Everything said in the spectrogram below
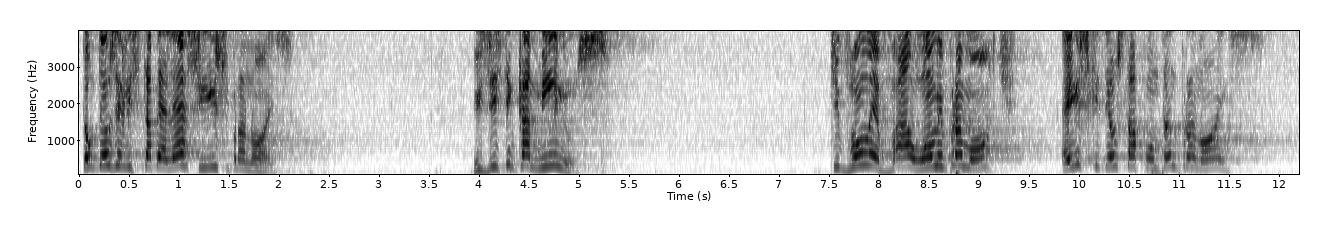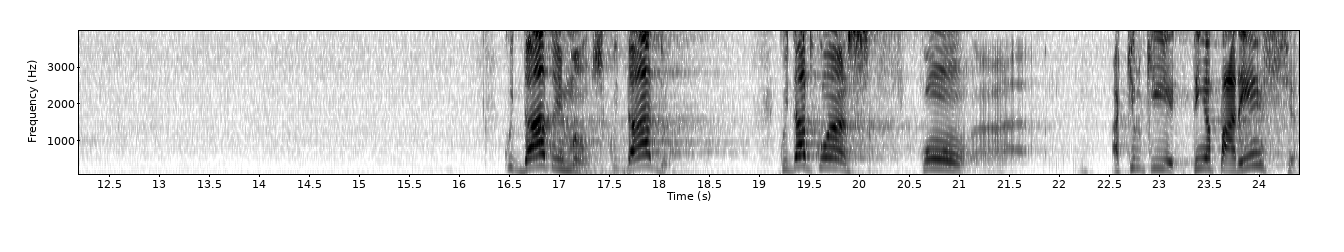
Então Deus ele estabelece isso para nós. Existem caminhos que vão levar o homem para a morte. É isso que Deus está apontando para nós. Cuidado, irmãos, cuidado. Cuidado com as com ah, aquilo que tem aparência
